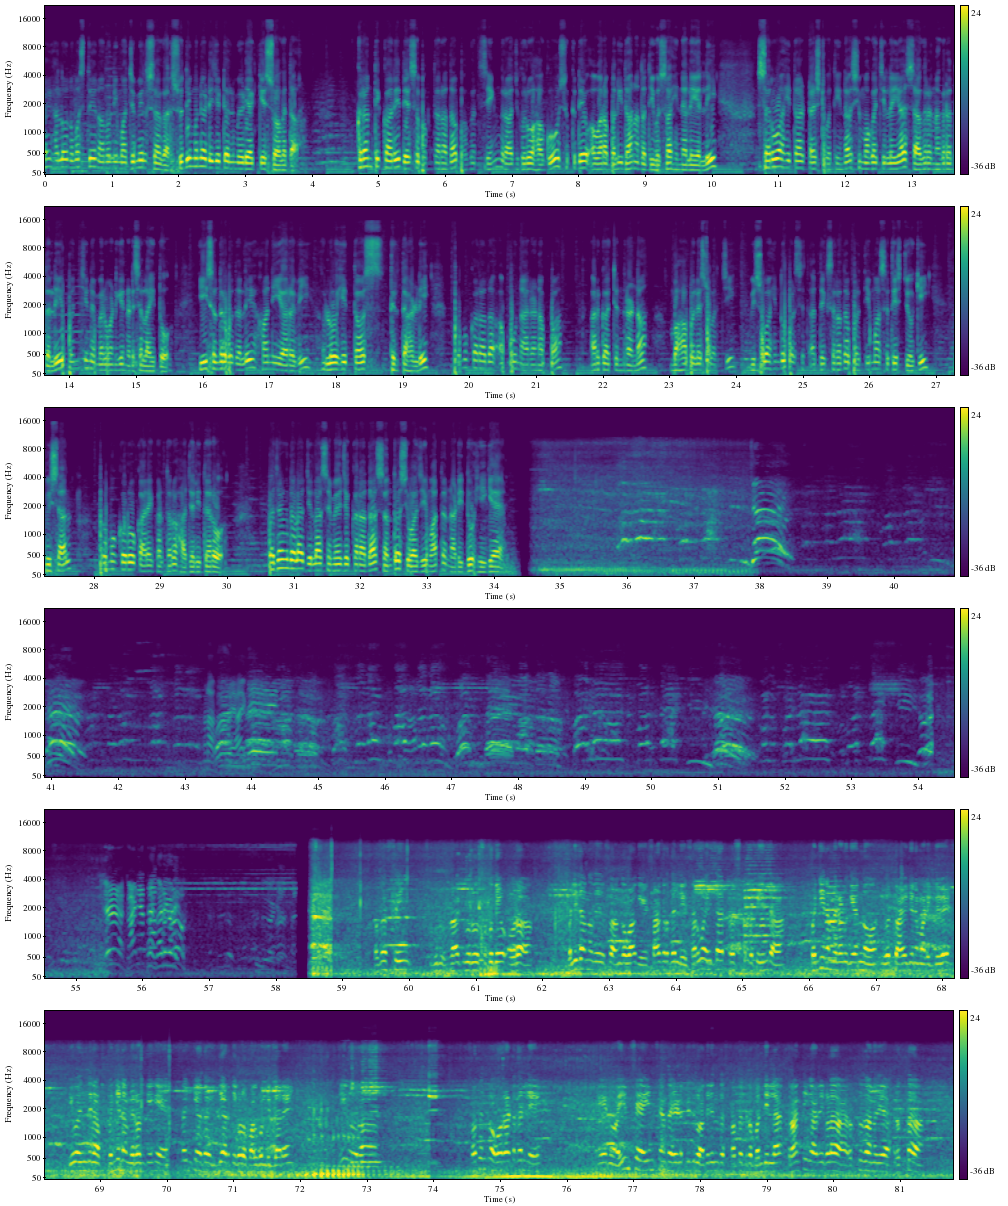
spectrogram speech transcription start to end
Hi, hello, ನಮಸ್ತೆ. ನಾನು ನಿಮ್ಮ ಜಮೀಲ್ ಸಾಗರ್. ಸುದ್ದಿಮನೆ ಡಿಜಿಟಲ್ ಮೀಡಿಯಾಕ್ಕೆ ಸ್ವಾಗತ. ಕ್ರಾಂತಿಕಾರಿ ದೇಶಭಕ್ತರಾದ ಭಗತ್ ಸಿಂಗ್, ರಾಜ್ಗುರು ಹಾಗೂ ಸುಖದೇವ್ ಅವರ ಬಲಿದಾನದ ದಿವಸ ಹಿನ್ನೆಲೆಯಲ್ಲಿ ಸರ್ವಹಿತ ಟ್ರಸ್ಟ್ ವತಿಯಿಂದ ಶಿವಮೊಗ್ಗ ಜಿಲ್ಲೆಯ ಸಾಗರ ನಗರದಲ್ಲಿ ಪಂಚಿನ ಮೆರವಣಿಗೆ ನಡೆಸಲಾಯಿತು. ಈ ಸಂದರ್ಭದಲ್ಲಿ ಹಾನಿಯ ರವಿ, ಲೋಹಿತಾಸ್ ತೀರ್ಥಹಳ್ಳಿ, ಪ್ರಮುಖರಾದ ಅಪ್ಪು ನಾರಾಯಣಪ್ಪ, ಅರ್ಗ ಚಂದ್ರಣ್ಣ, ಮಹಾಬಲೇಶ್ವರ್ಜಿ, ವಿಶ್ವ ಹಿಂದೂ ಪರಿಷತ್ ಅಧ್ಯಕ್ಷರಾದ ಪ್ರತಿಮಾ ಸತೀಶ್ ಜೋಗಿ, ವಿಶಾಲ್ ಪ್ರಮುಖರು ಕಾರ್ಯಕರ್ತರು ಹಾಜರಿದ್ದರು. ಬಜರಂಗದಳ ಜಿಲ್ಲಾ ಸಂಯೋಜಕರಾದ ಸಂತೋಷ್ ಶಿವಾಜಿ ಮಾತನಾಡಿದ್ದು ಹೀಗೆ. ಭಗತ್ ಸಿಂಗ್, ಗುರು, ರಾಜ್ಗುರು ಸುಖದೇವ್ ಅವರ ಬಲಿದಾನ ದಿವಸ ಅಂಗವಾಗಿ ಸಾಗರದಲ್ಲಿ ಸರ್ವಹಿತ ಟ್ರಸ್ಟ್ ವತಿಯಿಂದ ಪಂಜಿನ ಮೆರವಣಿಗೆಯನ್ನು ಇವತ್ತು ಆಯೋಜನೆ ಮಾಡಿದ್ದೇವೆ. ಈ ಒಂದಿನ ಪಂಜಿನ ಮೆರವಣಿಗೆಗೆ ಅಸಂಖ್ಯಾತ ವಿದ್ಯಾರ್ಥಿಗಳು ಪಾಲ್ಗೊಂಡಿದ್ದಾರೆ. ಇನ್ನು ಸ್ವಾತಂತ್ರ್ಯ ಹೋರಾಟದಲ್ಲಿ ಏನು ಅಹಿಂಸೆ ಅಹಿಂಸೆ ಅಂತ ಹೇಳ್ತಿದ್ರು, ಅದರಿಂದ ಸ್ವಾತಂತ್ರ್ಯ ಬಂದಿಲ್ಲ. ಕ್ರಾಂತಿಕಾರಿಗಳ ರಕ್ತದಾನದ, ರಕ್ತ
